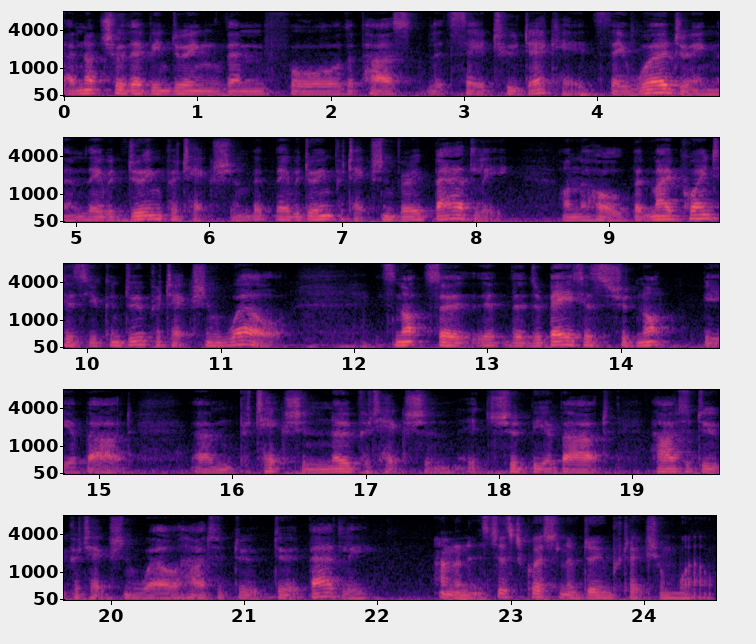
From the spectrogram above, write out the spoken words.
I'm not sure they've been doing them for the past, let's say, two decades. They were doing them. They were doing protection, but they were doing protection very badly on the whole. But my point is, you can do protection well it's not so the, the debate is should not be about um, protection, no protection. It should be about how to do protection well, how to do do it badly. Alan, it's just a question of doing protection well.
